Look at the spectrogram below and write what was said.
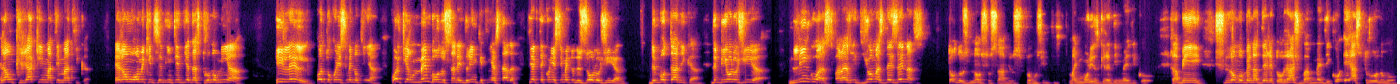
Era um craque em matemática. Era um homem que entendia da astronomia. Hillel, quanto conhecimento não tinha. Qualquer membro do Sanedrin que tinha estado tinha que ter conhecimento de zoologia, de botânica, de biologia, línguas, falar idiomas dezenas. Todos os nossos sábios foram cientistas. Maimonides, grande médico. Rabi Shlomo Benaderet, o Rashba, médico e astrônomo.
